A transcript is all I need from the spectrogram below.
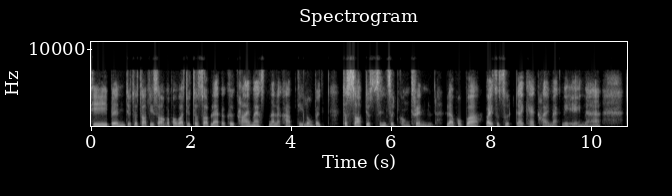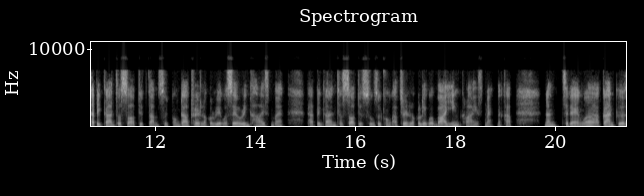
ที่เป็นจุดทดสอบที่ 2 ก็เพราะว่าจุดทดสอบแรกก็คือ climax นั่นแหละครับ ที่ลงไปทดสอบจุดสิ้นสุดของเทรนด์แล้วพบว่าไปสุดๆ ได้แค่ climax นี้เองนะฮะ ถ้าเป็นการทดสอบจุดต่ำสุดของดาวเทรนเราก็เรียกว่า selling climax ถ้าเป็นการทดสอบจุดสูงสุดของ up trend เราก็เรียกว่า buying climax นะครับ นั่นแสดงว่าการเกิด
